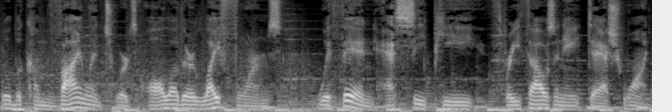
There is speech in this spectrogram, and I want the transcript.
will become violent towards all other life forms within SCP 3008 1.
